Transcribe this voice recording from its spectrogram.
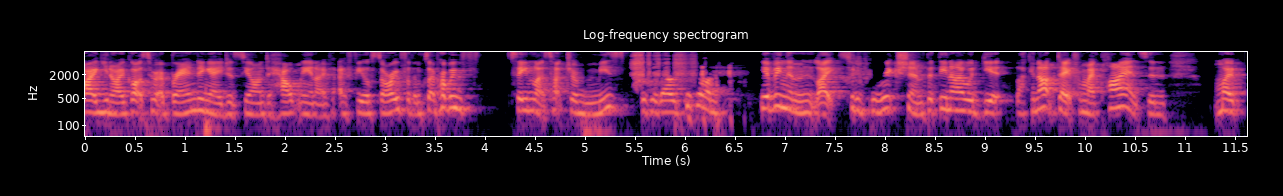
i you know i got through a branding agency on to help me and i, I feel sorry for them because i probably seemed like such a mess because i was just on giving them like sort of direction but then i would get like an update from my clients and my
